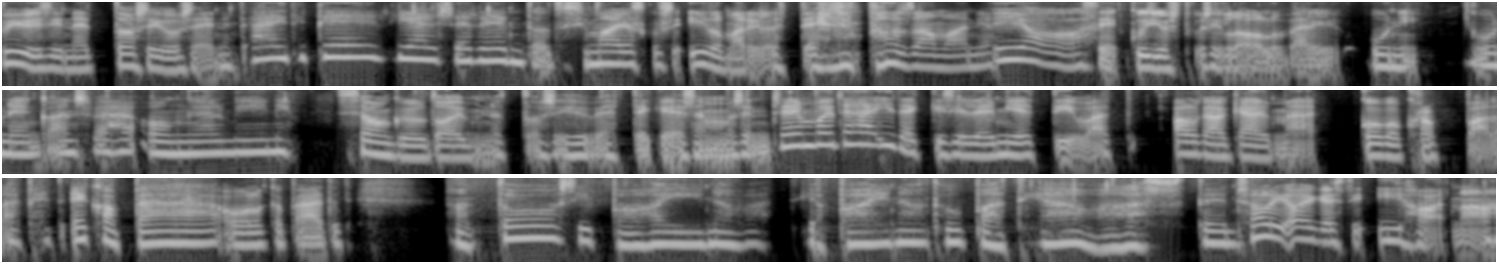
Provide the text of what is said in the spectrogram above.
pyysin että tosi usein, että äiti tee vielä se rentoutus. Ja mä oon joskus Ilmarille tehnyt ton saman. Ja Joo. se, kun just kun sillä on ollut välillä uni, unen kanssa vähän ongelmia, niin se on kyllä toiminut tosi hyvin, että tekee semmoisen. Sen voi tehdä itsekin silleen miettiä vaan, että alkaa käymään koko kroppaa läpi. Että eka pää, olkapäät, että ne on tosi painavat ja painautuu patjaa vasten. Se oli oikeasti ihanaa.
